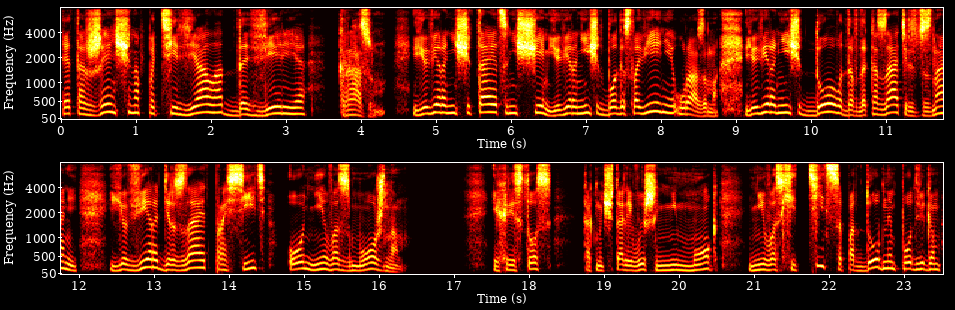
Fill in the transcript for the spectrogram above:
эта женщина потеряла доверие к разуму. Ее вера не считается ни с чем, ее вера не ищет благословения у разума, ее вера не ищет доводов, доказательств, знаний. Ее вера дерзает просить о невозможном. И Христос, как мы читали выше, не мог не восхититься подобным подвигом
